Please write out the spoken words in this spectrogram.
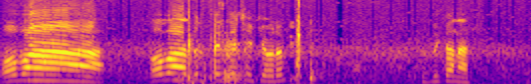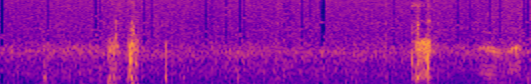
Oba! Oba dur seni de çekiyorum. Kızı kanat. Evet.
